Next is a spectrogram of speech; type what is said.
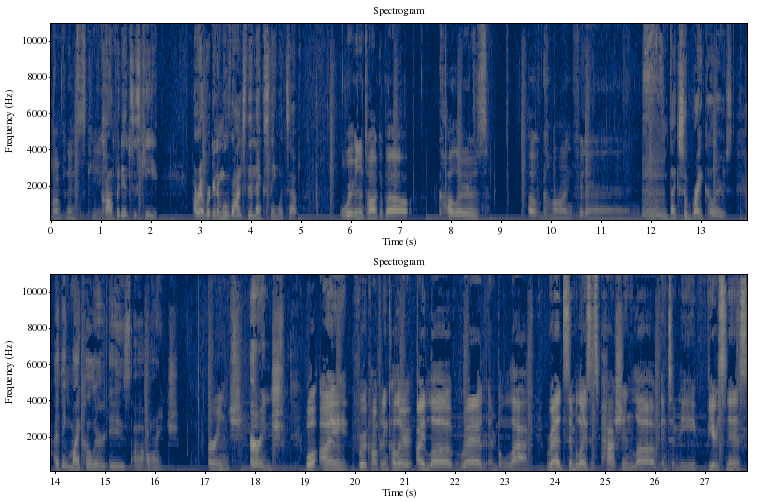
Confidence is key. Confidence is key. All right, we're going to move on to the next thing. What's up? We're gonna talk about colors of confidence. Mm, like so bright colors. I think my color is uh, orange. Orange. Orange. Well, I for a confident color, I love red and black. Red symbolizes passion, love, and to me, fierceness,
